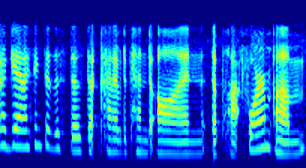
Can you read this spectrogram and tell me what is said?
again, I think that this does kind of depend on the platform. Um,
